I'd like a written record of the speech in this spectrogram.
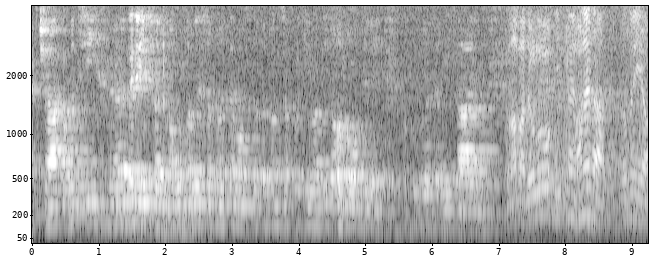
tak v Čákovicích, eh, tedy v Chomutově se budete moct dokonce podívat i do lokomotivy, pokud budete mít zájem. Hlava dolů. Nic nezvedat, dobrý jo.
